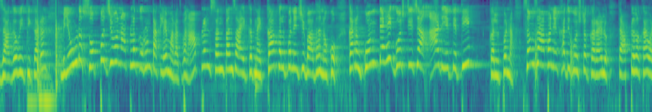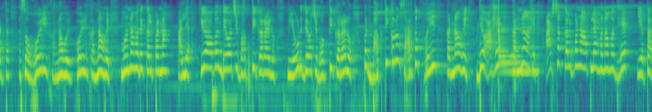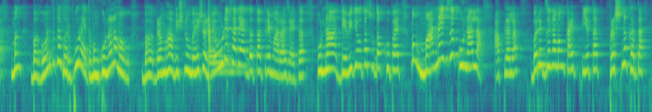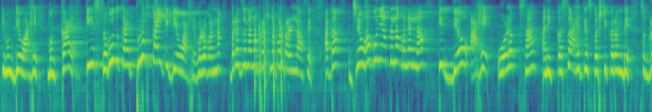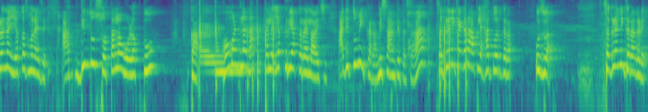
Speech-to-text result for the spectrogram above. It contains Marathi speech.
जागविती. कारण एवढं सोपं जीवन आपलं करून टाकलंय महाराज पण आपण संतांचं ऐकत नाही. का कल्पनेची बाधा नको? कारण कोणत्याही गोष्टीच्या आड येते ती कल्पना. समजा आपण एखादी गोष्ट करायलो तर आपल्याला काय वाटतं? असं होईल का? ना होईल? होईल का? ना होईल? मनामध्ये कल्पना आल्या किंवा आपण देवाची भक्ती करायलो. मी एवढी देवाची भक्ती करायलो पण भक्ती करून सार्थक होईल का? ना होईल? देव आहे का? न आहे? अशा कल्पना आपल्या मनामध्ये येतात. मग भगवंत तर भरपूर आहेत. मग कुणाला मग? ब ब्रह्मा विष्णू महेश्वर एवढे सारे आहेत. दत्तात्रय महाराज आहेत. पुन्हा देवी देवता सुद्धा खूप आहेत. मग मानायचं कुणाला? आपल्याला बरेच जण मग काय येतात प्रश्न करतात की मग देव आहे मग काय? की सबूत काय प्रूफ काय की देव आहे? बरोबर ना? बऱ्याच जणांना प्रश्न पण पडला असेल. आता जेव्हा कोणी आपल्याला म्हणेल ना की देव आहे ओळख सांग आणि कसं आहे ते स्पष्टीकरण दे. सगळ्यांना एकच म्हणायचे अगदी तू स्वतःला ओळख तू? का? हो म्हटलं ना त्याला एक क्रिया करायला लावायची. आधी तुम्ही करा मी सांगते तसं हां? सगळ्यांनी काय करा आपले हातवर करा. उजवा. सगळ्यांनी करा गडे.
